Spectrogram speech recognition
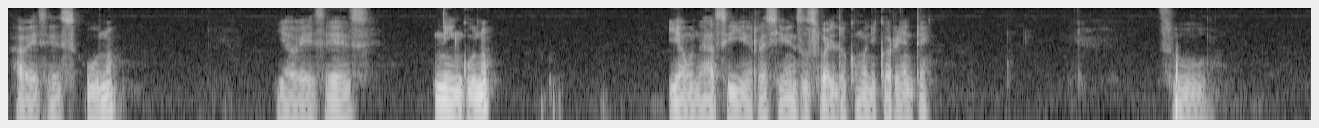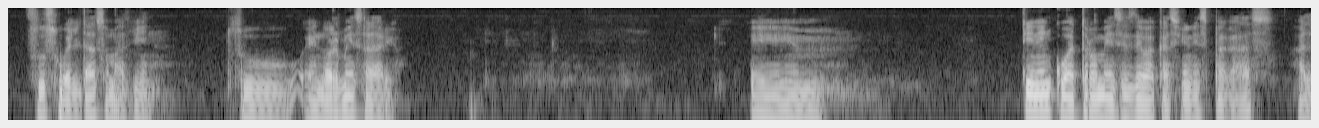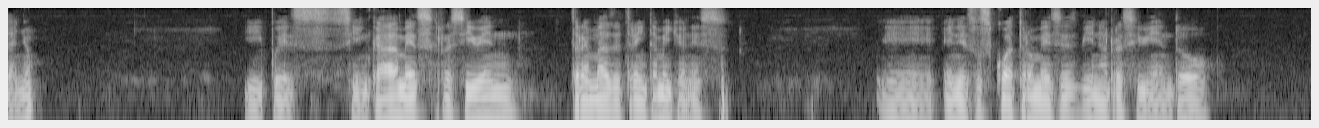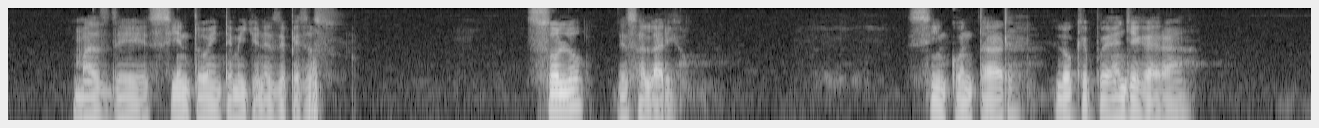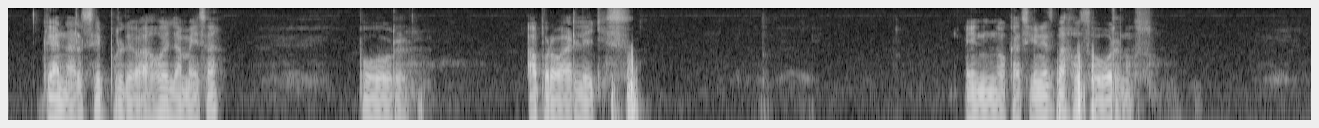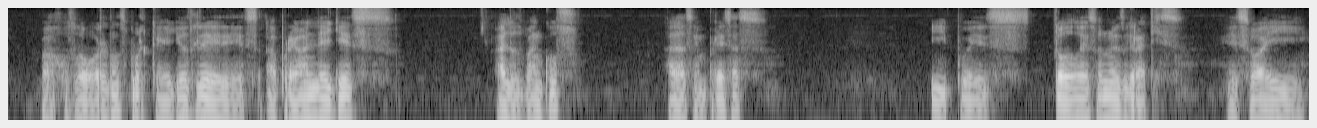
a veces uno y a veces ninguno. Y aún así reciben su sueldo común y corriente, su, su sueldazo más bien, su enorme salario. Em, tienen cuatro meses de vacaciones pagadas al año. Y pues si en cada mes reciben más de 30 millones, eh, en esos cuatro meses vienen recibiendo más de 120 millones de pesos solo de salario, sin contar lo que puedan llegar a ganarse por debajo de la mesa por aprobar leyes. En ocasiones bajo sobornos. Bajo sobornos porque ellos les aprueban leyes a los bancos, a las empresas. Y pues todo eso no es gratis. Eso hay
